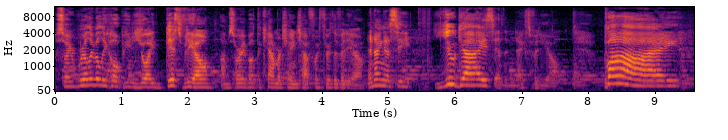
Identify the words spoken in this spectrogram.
So I really, really hope you enjoyed this video. I'm sorry about the camera change halfway through the video. And I'm gonna see you guys in the next video. Bye!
